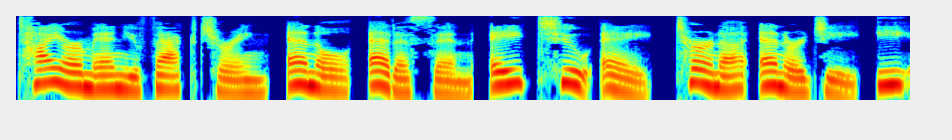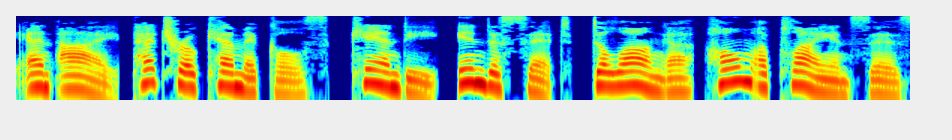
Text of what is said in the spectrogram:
Tire Manufacturing, Enel, Edison, A2A, Terna Energy, ENI Petrochemicals, Candy, Indesit, DeLonghi Home Appliances,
